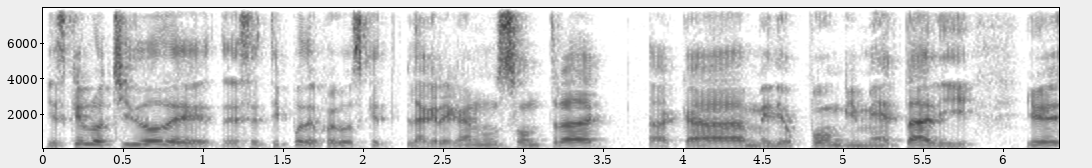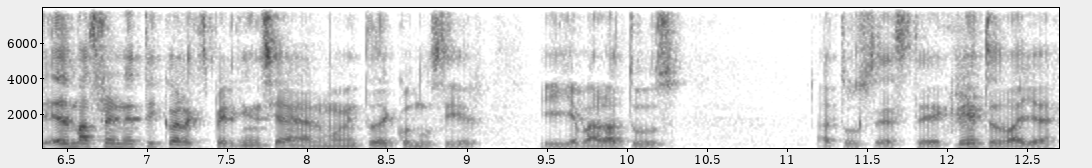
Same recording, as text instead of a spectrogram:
Y es que lo chido de, de ese tipo de juegos es que le agregan un soundtrack acá medio punk y metal y, y es más frenético la experiencia al momento de conducir y llevar a tus a tus este clientes vaya.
